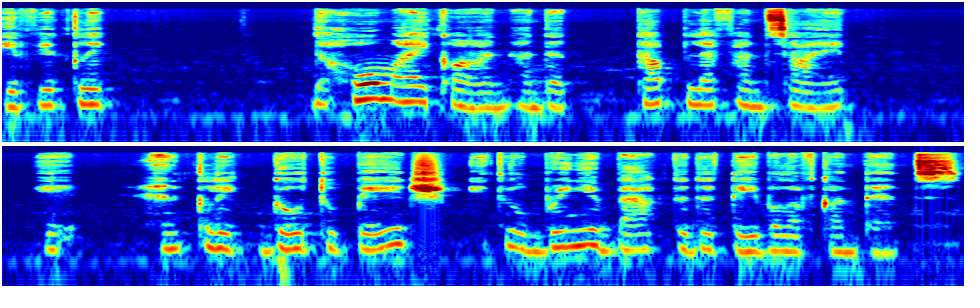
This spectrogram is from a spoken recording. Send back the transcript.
If you click the home icon on the top left hand side eh, and click go to page, it will bring you back to the table of contents.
